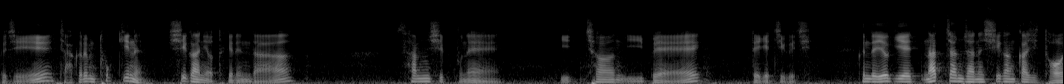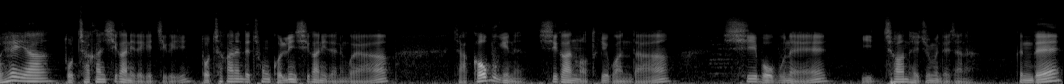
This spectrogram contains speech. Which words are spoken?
그지? 자, 그럼 토끼는 시간이 어떻게 된다? 30분에 2200 되겠지, 그지? 근데 여기에 낮잠 자는 시간까지 더해야 도착한 시간이 되겠지, 그지? 도착하는데 총 걸린 시간이 되는 거야. 자, 거북이는 시간은 어떻게 구한다? 15분에 2000 해주면 되잖아. 근데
